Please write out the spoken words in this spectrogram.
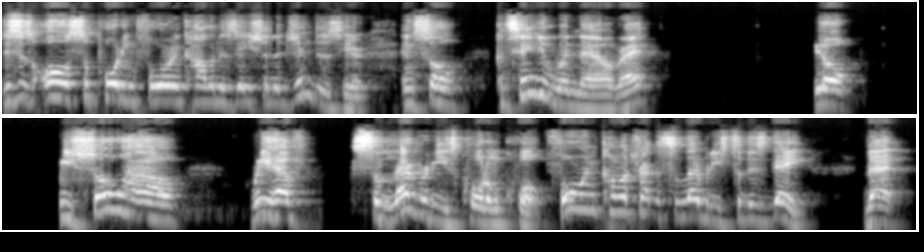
This is all supporting foreign colonization agendas here. And so continuing now, right? You know, we show how we have celebrities, quote unquote, foreign contracted celebrities to this day that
